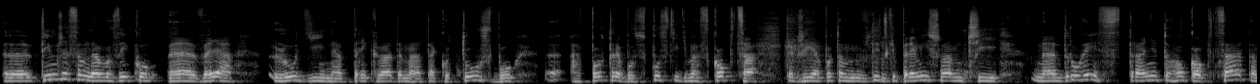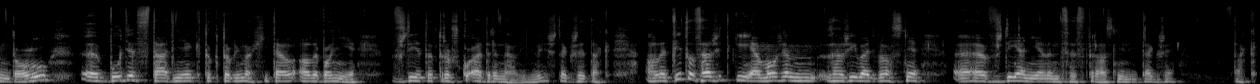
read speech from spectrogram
E, Tým, že som na vozíku, e, veľa ľudí napríklad má takú túžbu e, a potrebu spustiť ma z kopca, takže ja potom vždycky premýšľam, či na druhej strane toho kopca, tam dolu, e, bude stáť niekto, kto by ma chytal, alebo nie. Vždy je to trošku adrenalín, vieš, takže tak. Ale tieto zážitky ja môžem zažívať vlastne e, vždy a nie len cez prázdniny, takže tak.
